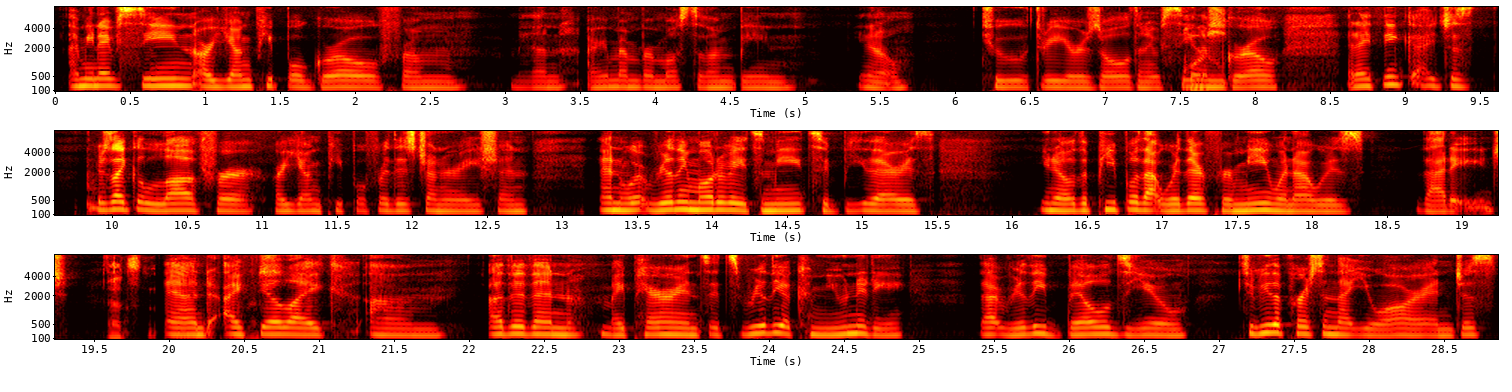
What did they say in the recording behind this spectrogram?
I mean I've seen our young people grow from man, I remember most of them being, you know, 2, 3 years old and I've seen them grow. And I think I just there's like a love for our young people for this generation. And what really motivates me to be there is you know, the people that were there for me when I was that age. That's And I Nice. feel like, um, other than my parents, it's really a community that really builds you to be the person that you are. And just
